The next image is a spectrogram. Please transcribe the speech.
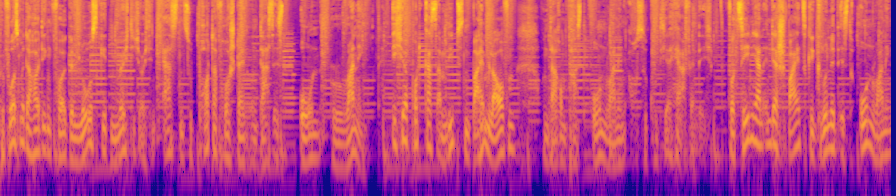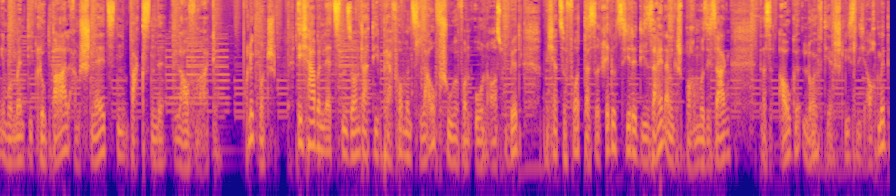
Bevor es mit der heutigen Folge losgeht, möchte ich euch den ersten Supporter vorstellen und das ist Own Running. Ich höre Podcasts am liebsten beim Laufen und darum passt Own Running auch so gut hierher, finde ich. Vor zehn Jahren in der Schweiz gegründet ist Own Running im Moment die global am schnellsten wachsende Laufmarke. Glückwunsch. Ich habe letzten Sonntag die Performance Laufschuhe von Ohn ausprobiert. Mich hat sofort das reduzierte Design angesprochen, muss ich sagen. Das Auge läuft ja schließlich auch mit.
